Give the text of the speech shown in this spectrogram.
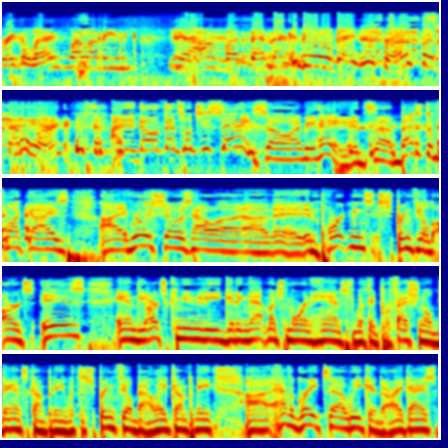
Break a leg? Well, I mean, yeah, but that that could be a little dangerous for us, but that'll work. I didn't know if that's what you say. So I mean, hey, it's uh, best of luck, guys. Uh, it really shows how uh, uh, important Springfield Arts is, and the arts community getting that much more enhanced with a professional dance company with the Springfield Ballet Company. Uh, have a great uh, weekend, all right, guys.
